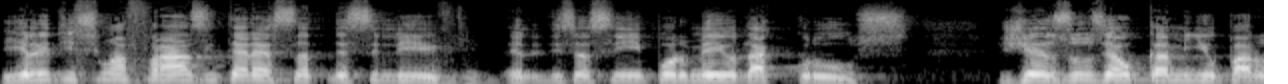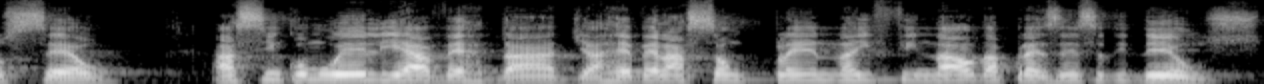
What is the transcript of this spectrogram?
E ele disse uma frase interessante desse livro. Ele disse assim: por meio da cruz, Jesus é o caminho para o céu, assim como ele é a verdade, a revelação plena e final da presença de Deus.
